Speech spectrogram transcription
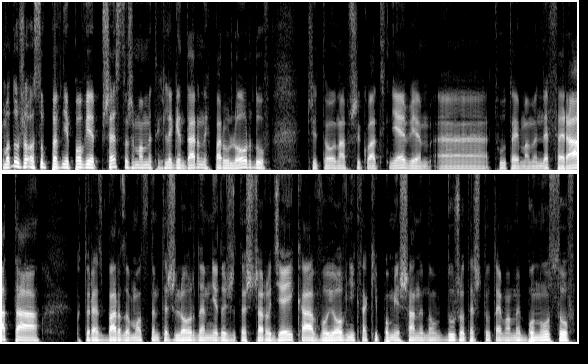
Bo dużo osób pewnie powie, przez to, że mamy tych legendarnych paru lordów, czy to na przykład, nie wiem, e, tutaj mamy Neferata, która jest bardzo mocnym też lordem, nie dość, że też czarodziejka, wojownik taki pomieszany, no dużo też tutaj mamy bonusów,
